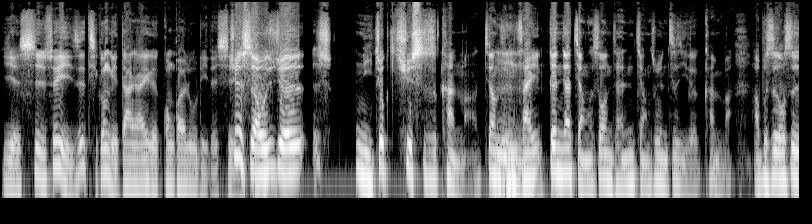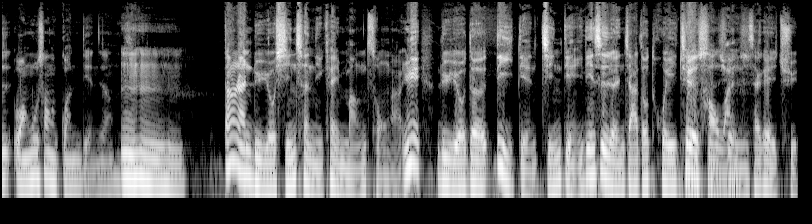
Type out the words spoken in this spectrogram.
也是，所以是提供给大家一个光怪陆离的现象。确实啊，我就觉得是。你就去试试看嘛，这样子你才跟人家讲的时候，你才能讲出你自己的看法，嗯、而不是都是网络上的观点这样子。嗯哼哼，当然旅游行程你可以盲从啊，因为旅游的地点景点一定是人家都推荐好玩，你才可以去。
